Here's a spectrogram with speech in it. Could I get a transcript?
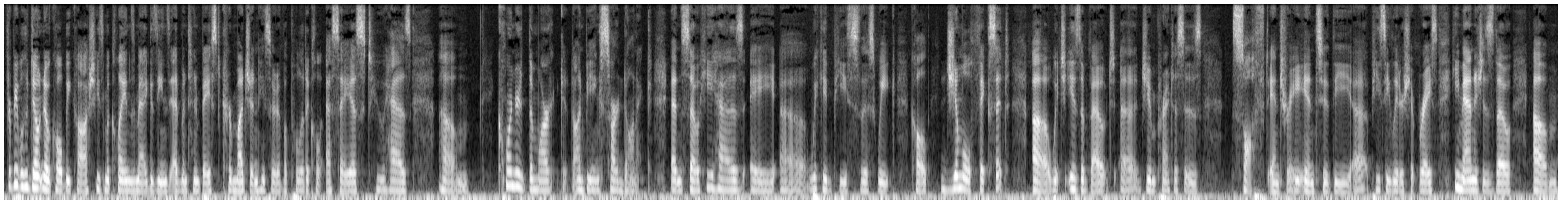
For people who don't know Colby Kosh, he's Maclean's magazine's Edmonton based curmudgeon. He's sort of a political essayist who has um, cornered the market on being sardonic. And so he has a uh, wicked piece this week called Jim'll Fix It, uh, which is about uh, Jim Prentice's soft entry into the uh, PC leadership race. He manages, though, um,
